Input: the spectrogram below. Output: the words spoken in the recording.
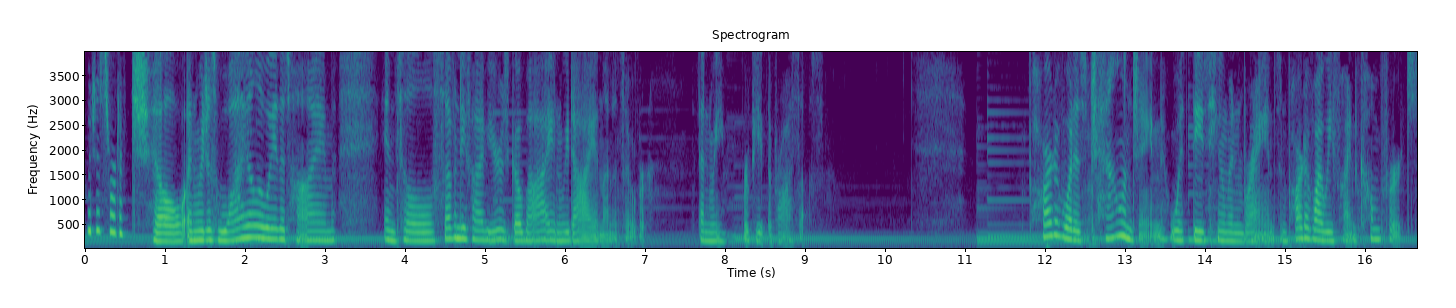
we just sort of chill and we just while away the time until 75 years go by and we die and then it's over. Then we repeat the process part of what is challenging with these human brains and part of why we find comfort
